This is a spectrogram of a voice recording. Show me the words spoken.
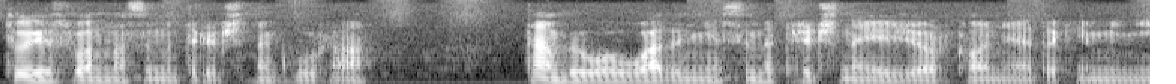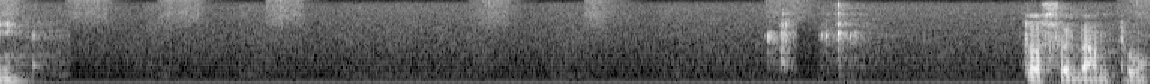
Tu jest ładna symetryczna góra. Tam było ładnie symetryczne jeziorko, nie? Takie mini. To se dam tu.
